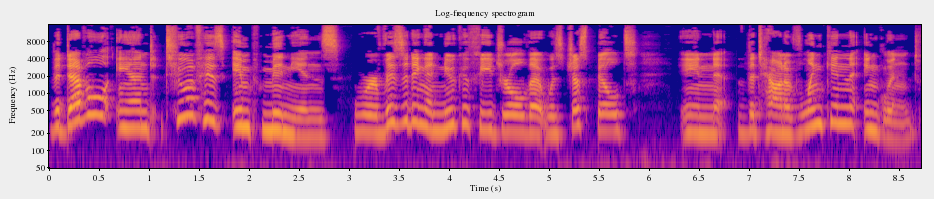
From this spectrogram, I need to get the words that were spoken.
the devil and two of his imp minions were visiting a new cathedral that was just built in the town of Lincoln, England.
